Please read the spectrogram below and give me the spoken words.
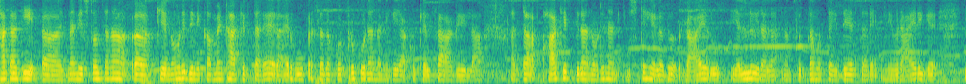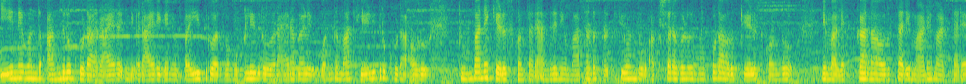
ಹಾಗಾಗಿ ನಾನು ಎಷ್ಟೊಂದು ಜನ ಕೆ, ನೋಡಿದ್ದೀನಿ ಕಮೆಂಟ್ ಹಾಕಿರ್ತಾರೆ. ರಾಯರ್ ಹೂ ಪ್ರಸಾದ ಕೊಟ್ಟರು ಕೂಡ ನನಗೆ ಯಾಕೋ ಕೆಲಸ ಆಗಲಿಲ್ಲ. ಅಂತ ಹಾಕಿರ್ತೀರ ನೋಡಿ, ನಾನು ಇಷ್ಟೇ ಹೇಳೋದು. ರಾಯರು ಎಲ್ಲೂ ಇರಲ್ಲ. ನಮ್ಮ ಸುತ್ತಮುತ್ತ ಇದ್ದೇ ಇರ್ತಾರೆ. ನೀವು ರಾಯರಿಗೆ ಏನೇ ಒಂದು ಅಂದರೂ ಕೂಡ, ರಾಯರ, ರಾಯರಿಗೆ ನೀವು ಬೈದರು ಅಥವಾ ಹೊಗಳಿದ್ರು, ರಾಯರ ಬಳಿ ಒಂದು ಮಾತು ಹೇಳಿದರೂ ಕೂಡ ಅವರು ತುಂಬಾ ಕೇಳಿಸ್ಕೊತಾರೆ. ಅಂದರೆ ನೀವು ಮಾತಾಡೋ ಪ್ರತಿಯೊಂದು ಅಕ್ಷರಗಳನ್ನು ಕೂಡ ಅವರು ಕೇಳಿಸ್ಕೊಂಡು ನಿಮ್ಮ ಲೆಕ್ಕನ ಅವರು ಸರಿ ಮಾಡೇ ಮಾಡ್ತಾರೆ.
